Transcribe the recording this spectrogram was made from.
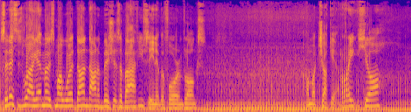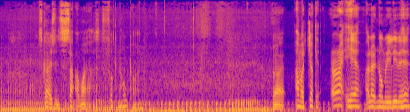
So this is where I get most of my work done down at Bishop's Bath. You've seen it before in vlogs. I'm gonna chuck it right here. This guy's been sat on my ass the fucking whole time Right, I'm gonna chuck it right here. I don't normally leave it here.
